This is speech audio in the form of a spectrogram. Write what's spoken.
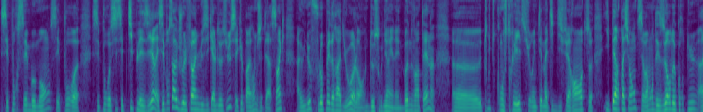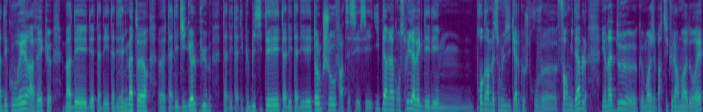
C'est pour ces moments, c'est pour, euh, c'est pour aussi ces petits plaisirs. Et c'est pour ça que je voulais faire une musicale dessus. C'est que par exemple, GTA 5 a une flopée de radios. Alors, de souvenirs, il y en a une bonne vingtaine. euh, toutes construites sur une thématique différente. Hyper impressionnante. C'est vraiment des heures de contenu à découvrir avec. euh, bah, des, des, t'as, des, des animateurs, t'as des jingles pubs, t'as des, des publicités, t'as des, t'as des talk shows. Enfin, c'est, hyper bien construit avec des, hum, programmations musicales que je trouve euh, formidables. Il y en a deux que moi j'ai particulièrement particulièrement adoré,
